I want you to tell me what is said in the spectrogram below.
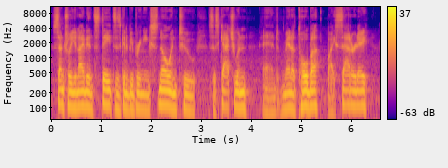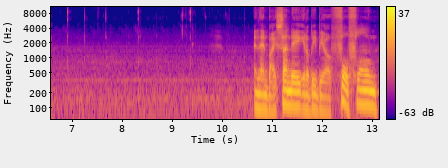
Central United States is going to be bringing snow into Saskatchewan and Manitoba by Saturday. And then by Sunday, it'll be, a full flown,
